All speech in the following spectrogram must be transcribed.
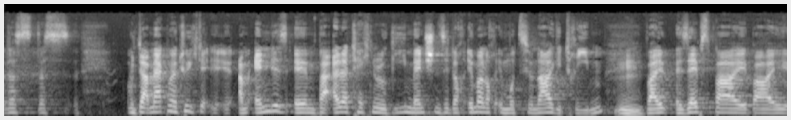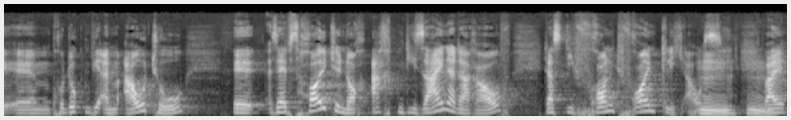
Das, das, und da merkt man natürlich äh, am Ende ähm, bei aller Technologie, Menschen sind doch immer noch emotional getrieben, weil äh, selbst bei, bei ähm, Produkten wie einem Auto, äh, selbst heute noch achten Designer darauf, dass die Front freundlich aussieht. Weil,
